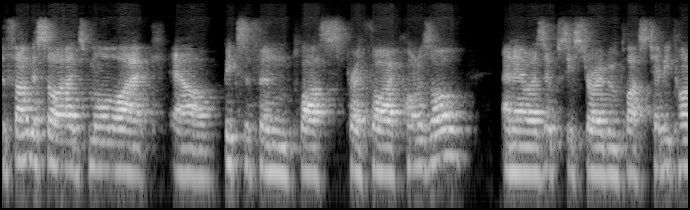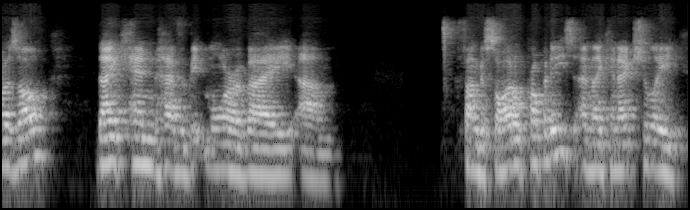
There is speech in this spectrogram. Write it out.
The fungicide's more like our bixafen plus prothioconazole and our azoxystrobin plus tebuconazole. They can have a bit more of a um, fungicidal properties and they can actually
